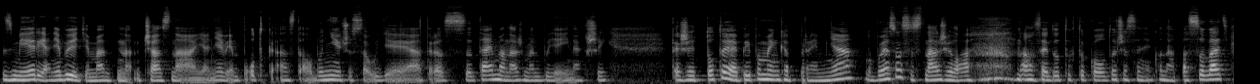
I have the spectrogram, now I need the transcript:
z miery a nebudete mať čas na, ja neviem, podcast alebo niečo sa udeje a teraz time management bude inakší. Takže toto je aj pripomienka pre mňa, lebo ja som sa snažila naozaj do tohto kolotoča sa nejako napasovať,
